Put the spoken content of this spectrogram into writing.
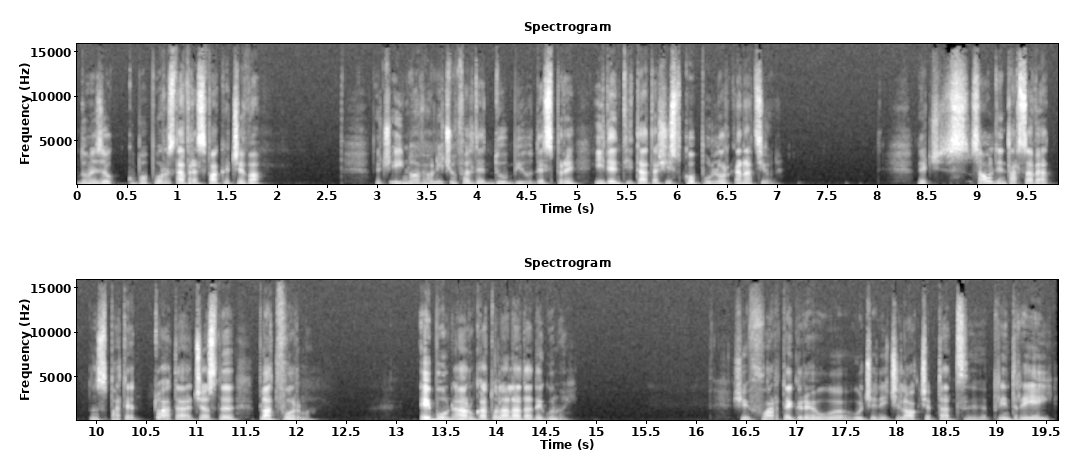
Dumnezeu cu poporul ăsta vrea să facă ceva. Deci ei nu aveau niciun fel de dubiu despre identitatea și scopul lor ca națiune. Deci Saul din Tars avea în spate toată această platformă. Ei bun, a aruncat-o la lada de gunoi. Și foarte greu uh, ucenicii l-au acceptat uh, printre ei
